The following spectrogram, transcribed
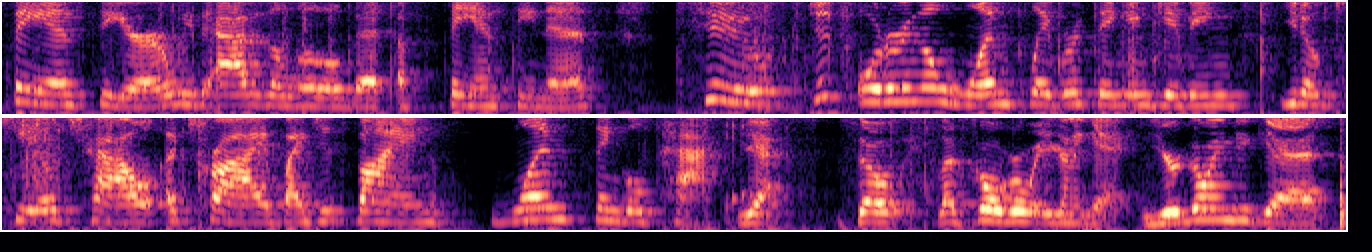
fancier. We've added a little bit of fanciness to just ordering a one flavor thing and giving, you know, Keto Chow a try by just buying one single packet. Yes. So let's go over what you're gonna get. You're going to get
